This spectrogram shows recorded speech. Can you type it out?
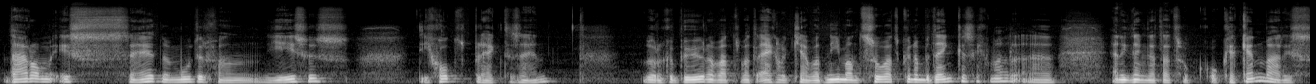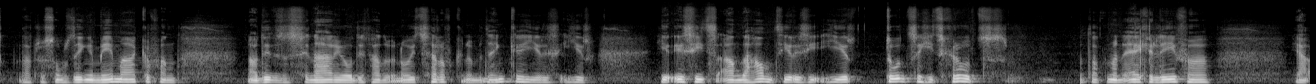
daarom is zij de moeder van Jezus, die God blijkt te zijn. Door een gebeuren wat, wat eigenlijk ja, wat niemand zo had kunnen bedenken, zeg maar. Uh, en ik denk dat dat ook, ook herkenbaar is. Dat we soms dingen meemaken van, nou dit is een scenario, dit hadden we nooit zelf kunnen bedenken. Hier is, hier, hier is iets aan de hand, hier, is, hier toont zich iets groots. Dat mijn eigen leven ja,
